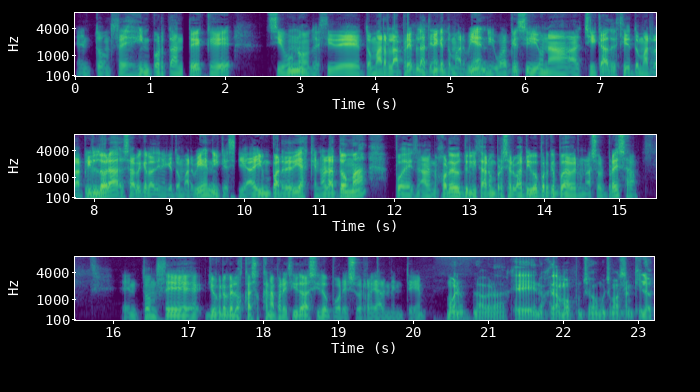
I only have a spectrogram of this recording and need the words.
Entonces es importante que si uno decide tomar la PrEP, la tiene que tomar bien. Igual que si una chica decide tomar la píldora, sabe que la tiene que tomar bien y que si hay un par de días que no la toma, pues a lo mejor debe utilizar un preservativo porque puede haber una sorpresa. Entonces, yo creo que los casos que han aparecido ha sido por eso realmente. ¿eh? Bueno, la verdad es que nos quedamos mucho, mucho más tranquilos.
